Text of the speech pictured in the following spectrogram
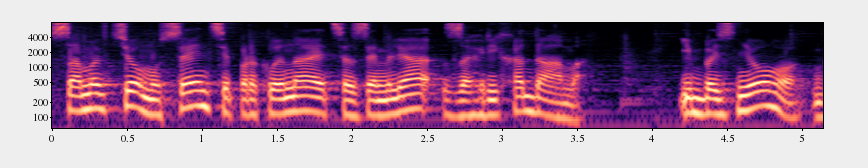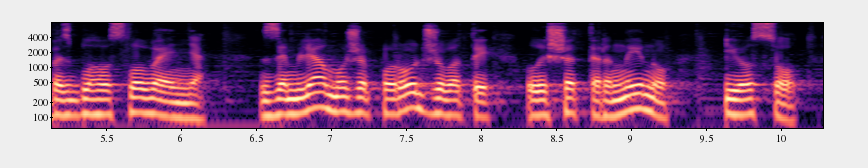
Саме в цьому сенсі проклинається земля за гріх Адама, і без нього, без благословення, земля може породжувати лише тернину і осот.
